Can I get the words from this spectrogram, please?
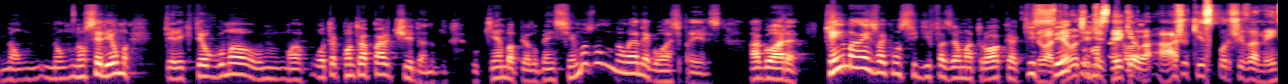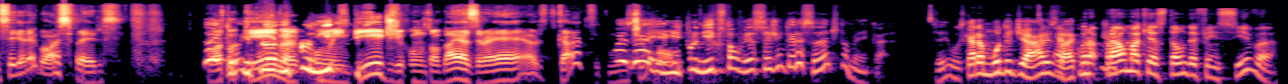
não, não, não seria uma. Teria que ter alguma uma outra contrapartida. O Kemba pelo Ben Simmons não, não é negócio para eles. Agora, quem mais vai conseguir fazer uma troca que Eu até vou te dizer que eu acho que esportivamente seria negócio para eles. Bota o Kemba com o Embiid, com o Tobias Rare, cara. Pois é, bom. e pro Knicks talvez seja interessante também, cara. Os caras mudam de áreas é, lá. Para uma questão defensiva,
